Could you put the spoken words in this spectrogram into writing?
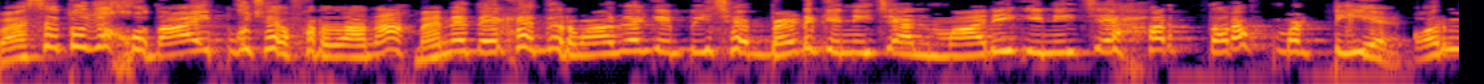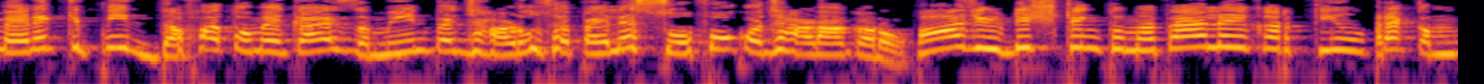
वैसे तुझे खुदा ही पूछे, फरजाना। मैंने देखा दरवाजे के पीछे बेड के नीचे, अलमारी के नीचे, हर तरफ़ मट्टी है। और मैंने कितनी दफ़ा तुम्हें कहा ज़मीन पे झाड़ू से पहले सोफों को झाड़ा करो। बाजी, डिस्टिंग तो मैं पहले ही करती हूँ। अरे कम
